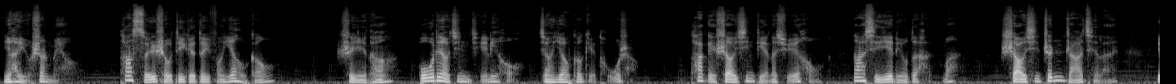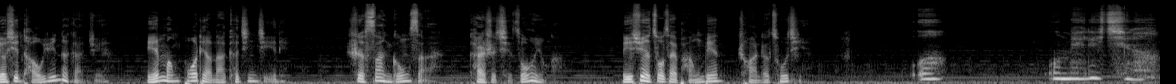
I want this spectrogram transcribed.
你还有事没有？”他随手递给对方药膏，示意他剥掉荆棘粒后将药膏给涂上。他给邵一新点了穴后，那血液流得很慢。邵一新挣扎起来，有些头晕的感觉，连忙拨掉那颗荆棘粒，是散功散开始起作用了。李炫坐在旁边喘着粗气：“我，我没力气了，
